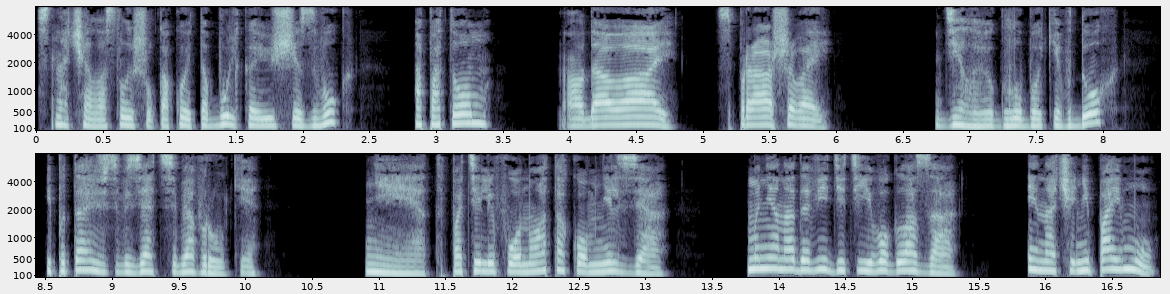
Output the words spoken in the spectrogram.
Сначала слышу какой-то булькающий звук, а потом «Ну давай, спрашивай». Делаю глубокий вдох и пытаюсь взять себя в руки. Нет, по телефону о таком нельзя. Мне надо видеть его глаза, иначе не пойму,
